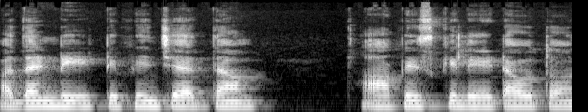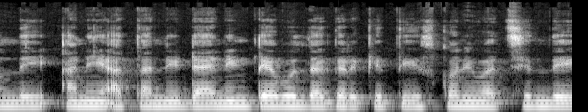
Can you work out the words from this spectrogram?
పదండి టిఫిన్ చేద్దాం. ఆఫీస్కి లేట్ అవుతోంది అని అతన్ని డైనింగ్ టేబుల్ దగ్గరికి తీసుకొని వచ్చింది.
